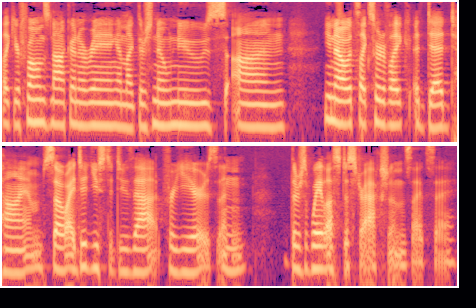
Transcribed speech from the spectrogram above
like your phone's not going to ring, and like there's no news on. You know, it's like sort of like a dead time. So I did used to do that for years, and there's way less distractions, I'd say.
